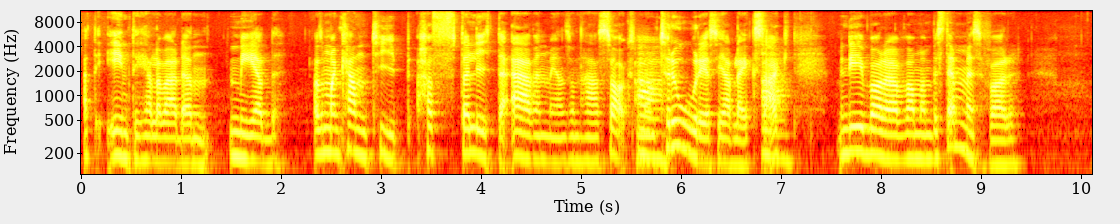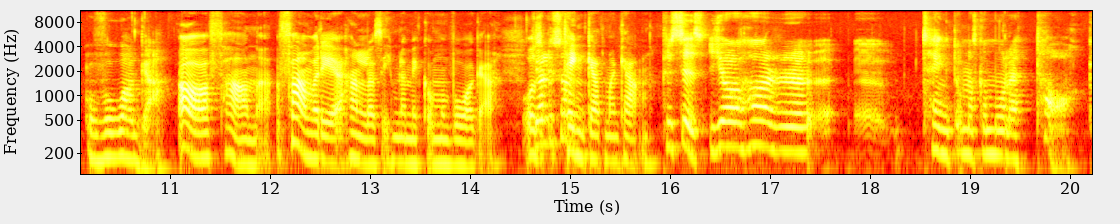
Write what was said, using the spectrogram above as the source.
Att det är inte hela världen med... Alltså man kan typ höfta lite även med en sån här sak som man tror är så jävla exakt. Men det är bara vad man bestämmer sig för. Och våga. Ja, fan. Fan vad det handlar så himla mycket om att våga. Och liksom- tänka att man kan. Precis. Jag har eh, tänkt om man ska måla ett tak.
